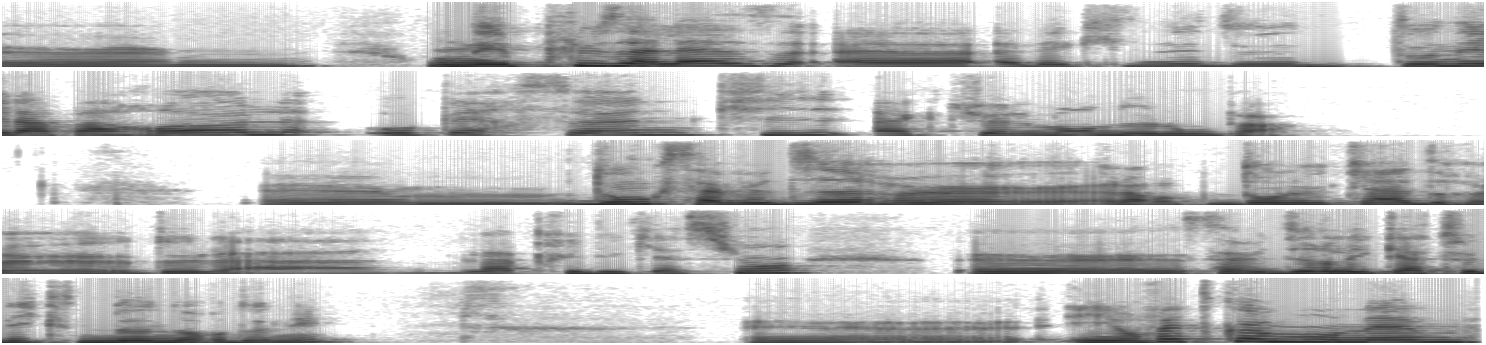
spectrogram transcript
on est plus à l'aise avec l'idée de donner la parole aux personnes qui actuellement ne l'ont pas. donc ça veut dire, alors dans le cadre de la, la prédication, euh, ça veut dire les catholiques non ordonnés. Euh, et en fait, comme on aime,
